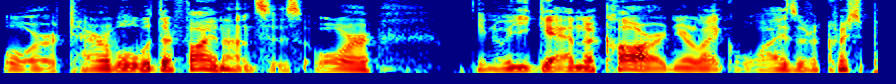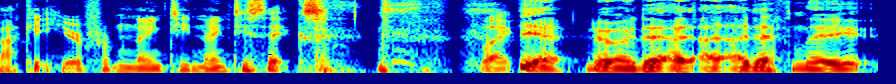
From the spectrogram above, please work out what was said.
or terrible with their finances, or you know you get in their car and you're like, why is there a crisp packet here from 1996? like yeah no I, de- I, I definitely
